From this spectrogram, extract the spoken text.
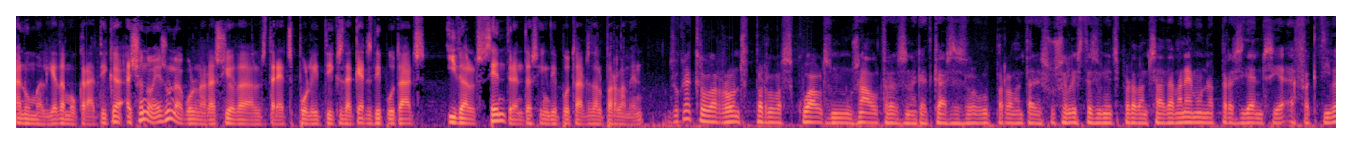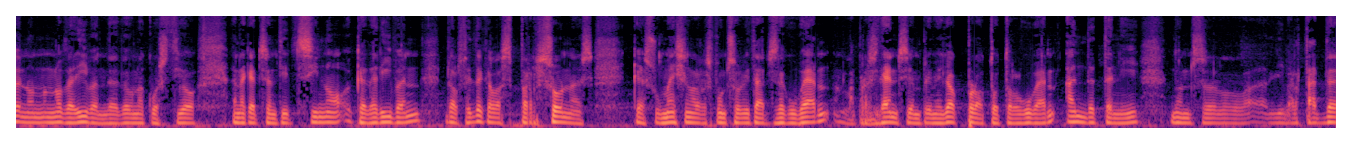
anomalia democràtica. Això no és una vulneració dels drets polítics d'aquests diputats i dels 135 diputats del Parlament? Jo crec que les raons per les quals nosaltres, en aquest cas des del grup parlamentari Socialistes i Units per Avançar, demanem una presidència efectiva no, no, no deriven d'una qüestió en aquest sentit, sinó que deriven del fet de que les persones que assumeixen les responsabilitats de govern, la presidència en primer lloc, però tot el govern, han de tenir doncs, la llibertat de,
